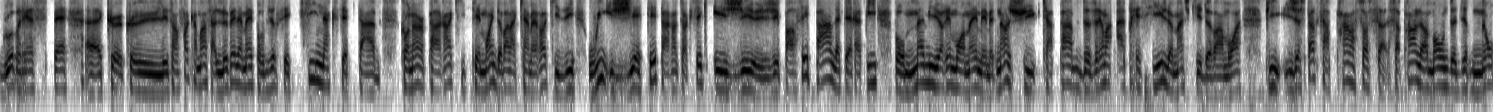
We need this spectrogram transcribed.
Groupe Respect, euh, que, que les enfants commencent à lever les mains pour dire c'est inacceptable, qu'on a un parent qui témoigne devant la caméra qui dit oui, j'ai été parent toxique et j'ai j'ai passé par la thérapie pour m'améliorer moi-même et maintenant je suis capable de vraiment apprécier le match qui est devant moi. Puis j'espère que ça prend ça, ça, ça prend le monde de dire non,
